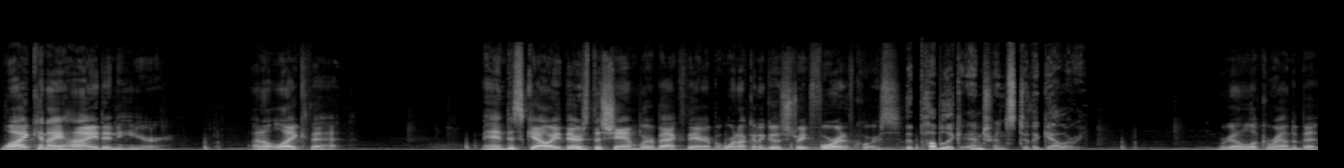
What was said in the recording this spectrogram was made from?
Why can I hide in here? I don't like that. Man, this gallery, there's the shambler back there, but we're not going to go straight for it, of course. The public entrance to the gallery. We're going to look around a bit.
